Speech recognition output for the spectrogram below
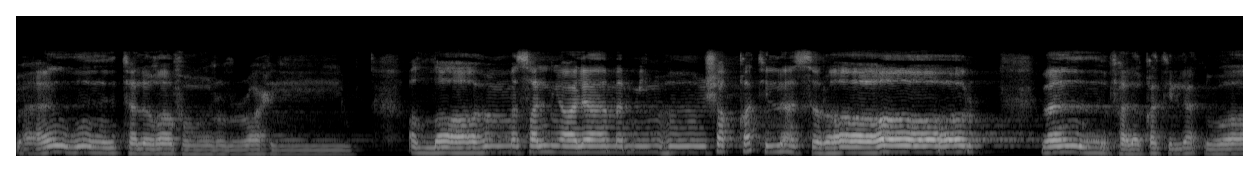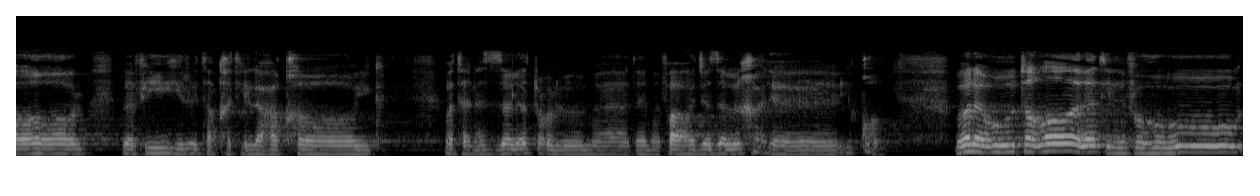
وأنت الغفور الرحيم. اللهم صل على من منه شقت الأسرار وانفلقت الأنوار وفيه ارتقت الحقائق. وتنزلت علوم آدم فعجز الخلائق. وله تضالت الفهوم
